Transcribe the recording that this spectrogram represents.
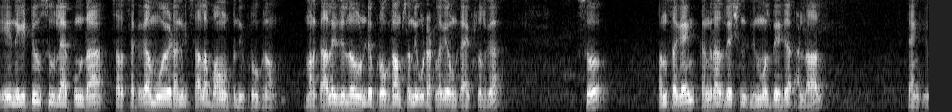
ఏ నెగిటివ్స్ లేకుండా చాలా చక్కగా మూవ్ అయ్యడానికి చాలా బాగుంటుంది ఈ ప్రోగ్రామ్ మన కాలేజీలో ఉండే ప్రోగ్రామ్స్ అన్నీ కూడా అట్లాగే ఉంటాయి యాక్చువల్గా. So once again congratulation Nirmal Teja and all. Thank you.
